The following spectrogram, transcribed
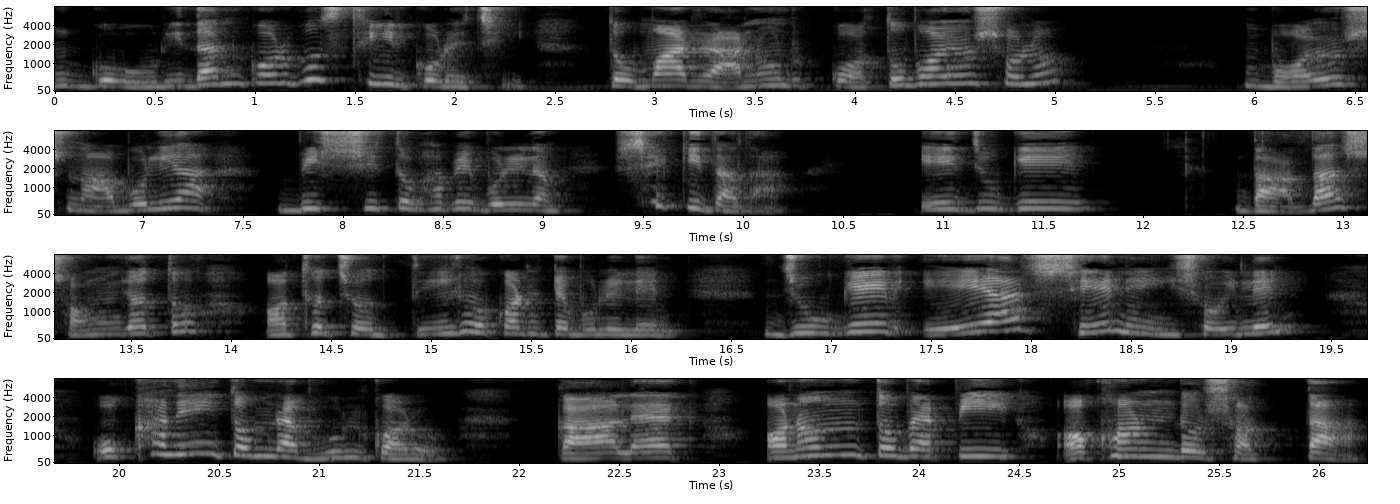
গৌরীদান করব, স্থির করেছি। তোমার রানুর কত বয়স হলো? বয়স না বলিয়া বিস্মিতভাবে বলিলাম, সে কি দাদা? এ যুগে দাদা সংযত অথচ দৃঢ় কণ্ঠে বলিলেন, যুগের এ আর সে নেই শৈলেন, ওখানেই তোমরা ভুল করো। কাল এক অনন্তব্যাপী অখণ্ড সত্তা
